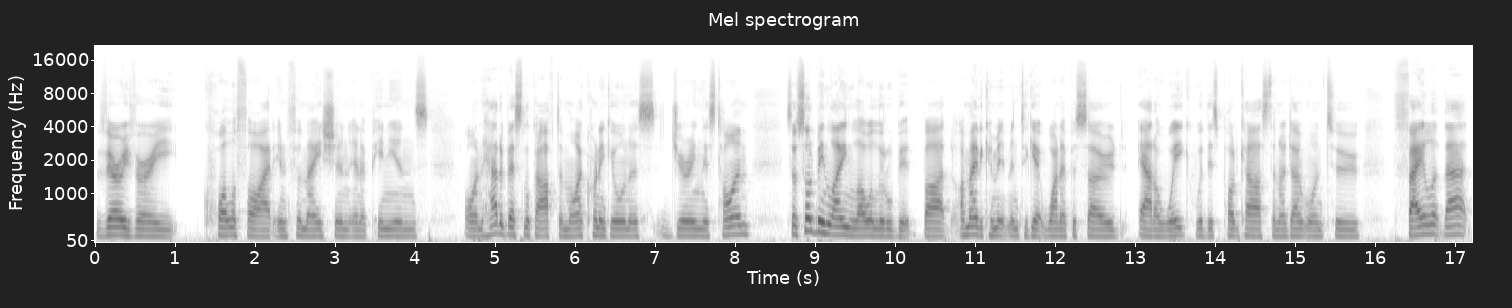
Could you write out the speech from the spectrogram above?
very, very qualified information and opinions on how to best look after my chronic illness during this time. So I've sort of been laying low a little bit, but I made a commitment to get one episode out a week with this podcast, and I don't want to fail at that.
